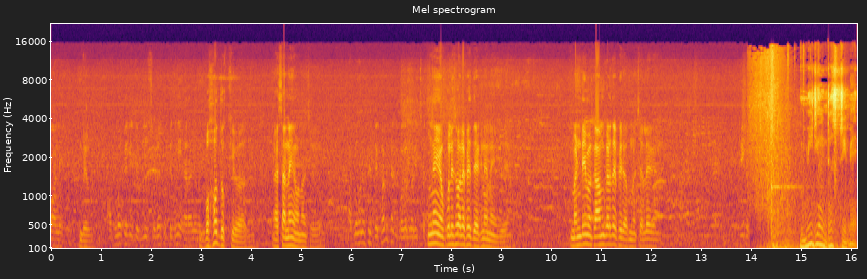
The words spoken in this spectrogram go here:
बिल्कुल। आप लोगों के लिए जब ये सुने तो कितनी हैरानी बहुत दुख की बात है। ऐसा नहीं होना चाहिए। आप लोगों ने फिर देखा भी था बगल वाली छत? नहीं पुलिस वाले फिर देखने नहीं गए। मंडी में काम करते फिर अपने चले गए। मीडिया इंडस्ट्री में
